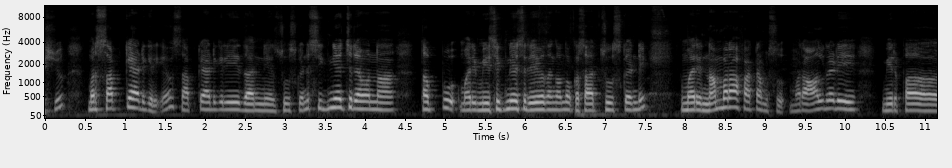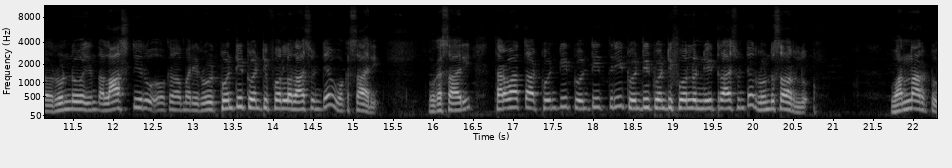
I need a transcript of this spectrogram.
issue మరి సబ్ కేటగిరీ సబ్ కేటగిరీ దాన్ని చూసుకోండి. సిగ్నేచర్ ఏమన్నా తప్పు మరి మీ సిగ్నేచర్ ఏ విధంగా ఉందో ఒకసారి చూసుకోండి. మరి నంబర్ ఆఫ్ అటెంప్ట్స్ మరి ఆల్రెడీ మీరు రెండు ఇంత లాస్ట్ ఇయర్ ఒక మరి ట్వంటీ ట్వంటీ ఫోర్లో రాసి ఉంటే ఒకసారి. ఒకసారి. తర్వాత twenty twenty three twenty twenty ఫోర్లో నీట్ రాసి ఉంటే రెండు సార్లు. One or two.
